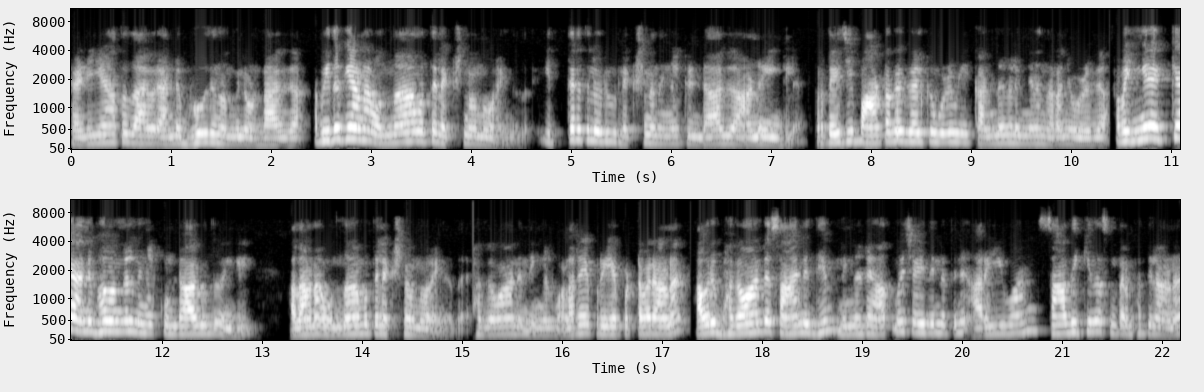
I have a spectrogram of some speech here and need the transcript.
കഴിയാത്തതായ ഒരു അനുഭൂതി നമ്മിൽ ഉണ്ടാകുക. അപ്പൊ ഇതൊക്കെയാണ് ഒന്നാമത്തെ ലക്ഷണം എന്ന് പറയുന്നത്. ഇത്തരത്തിലൊരു ലക്ഷണം നിങ്ങൾക്ക് ഉണ്ടാകുകയാണ് എങ്കിൽ പ്രത്യേകിച്ച് ഈ പാട്ടൊക്കെ കേൾക്കുമ്പോഴും ഈ കണ്ണുകൾ ഇങ്ങനെ നിറഞ്ഞൊഴുകുക. അപ്പൊ ഇങ്ങനെയൊക്കെ അനുഭവങ്ങൾ നിങ്ങൾക്ക് ഉണ്ടാകുന്നുവെങ്കിൽ അതാണ് ആ ഒന്നാമത്തെ ലക്ഷണം എന്ന് പറയുന്നത്. ഭഗവാന് നിങ്ങൾ വളരെ പ്രിയപ്പെട്ടവരാണ്. ആ ഒരു ഭഗവാന്റെ സാന്നിധ്യം നിങ്ങളുടെ ആത്മചൈതന്യത്തിന് അറിയുവാൻ സാധിക്കുന്ന സന്ദർഭത്തിലാണ്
